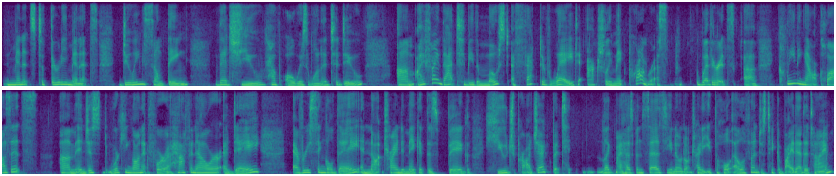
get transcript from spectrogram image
minutes to 30 minutes doing something that you have always wanted to do. Um, I find that to be the most effective way to actually make progress, whether it's uh, cleaning out closets. Um, and just working on it for a half an hour a day every single day and not trying to make it this big, huge project. But t- like my husband says, you know, don't try to eat the whole elephant, just take a bite at a time.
